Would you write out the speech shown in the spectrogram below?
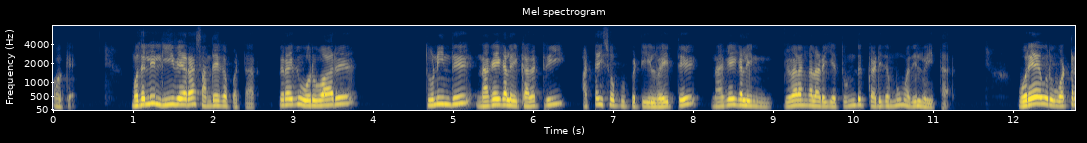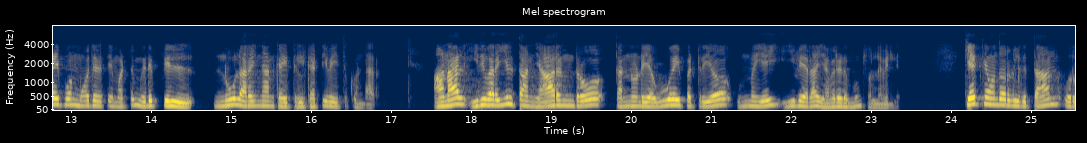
ஓகே. முதலில் ஈவேரா சந்தேகப்பட்டார். பிறகு ஒருவாறு துணிந்து நகைகளை கழற்றி அட்டை சோப்பு பெட்டியில் வைத்து நகைகளின் விவரங்களடைய துண்டு கடிதமும் அதில் வைத்தார். ஒரே ஒரு ஒற்றை போன் மோதிரத்தை மட்டும் இடுப்பில் நூல் அரைஞான் கயிற்றில் கட்டி வைத்துக் கொண்டார். ஆனால் இதுவரையில் தான் யாரென்றோ தன்னுடைய ஊரை பற்றியோ உண்மையை ஈவேரா எவரிடமும் சொல்லவில்லை. கேட்க வந்தவர்களுக்கு தான் ஒரு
